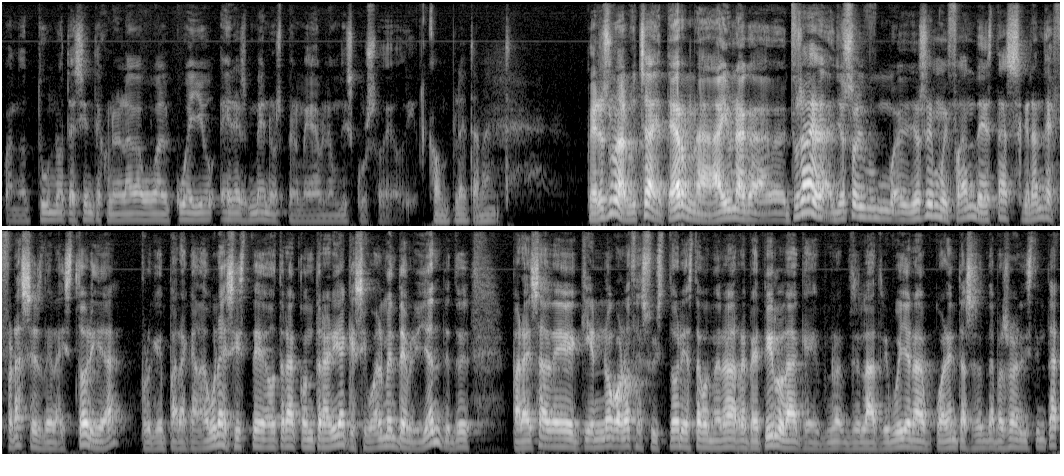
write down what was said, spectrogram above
Cuando tú no te sientes con el agua al cuello, eres menos permeable a un discurso de odio. Completamente. Pero es una lucha eterna. Tú sabes, yo soy, yo soy muy fan de estas grandes frases de la historia, porque para cada una existe otra contraria que es igualmente brillante. Entonces, para esa de quien no conoce su historia está condenada a repetirla, que se la atribuyen a 40, 60 personas distintas,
